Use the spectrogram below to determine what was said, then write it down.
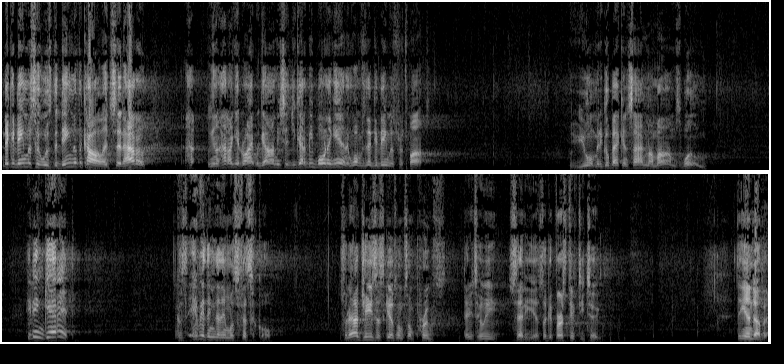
Nicodemus, who was the dean of the college, said, how do, how, you know, how do I get right with God? And he said, you got to be born again. And what was Nicodemus' response? You want me to go back inside my mom's womb? He didn't get it because everything to him was physical. So now Jesus gives him some proofs that he's who he said he is. Look at verse 52. The end of it.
